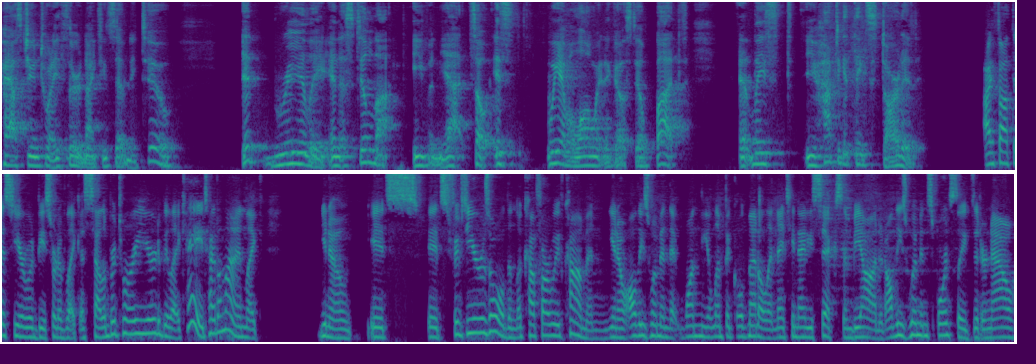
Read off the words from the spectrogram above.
past June 23rd, 1972. It really, and it's still not even yet. So it's, we have a long way to go still, but at least you have to get things started. I thought this year would be sort of like a celebratory year to be like, hey, Title IX, like you know it's it's 50 years old and look how far we've come. And you know all these women that won the olympic gold medal in 1996 and beyond and all these women's sports leagues that are now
